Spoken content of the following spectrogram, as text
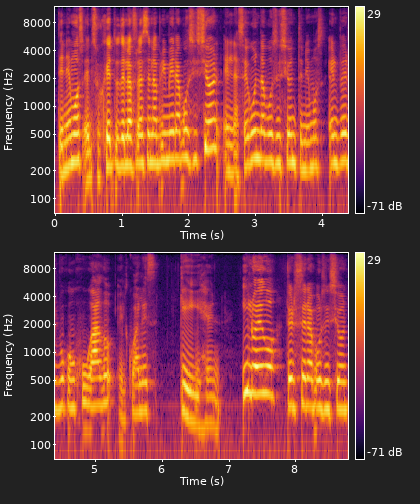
Tenemos el sujeto de la frase en la primera posición, en la segunda posición tenemos el verbo conjugado, el cual es gehen. Y luego, tercera posición,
